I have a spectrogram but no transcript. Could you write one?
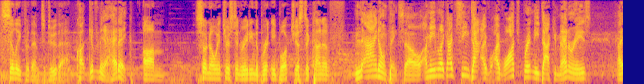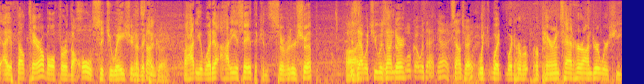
Silly for them to do that. It gives me a headache. Um, so no interest in reading the Britney book, just to kind of. I don't think so. I mean, like I've seen, doc- I've, I've watched Britney documentaries. I, I felt terrible for the whole situation of the. not good. Well, how do you what? How do you say it? The conservatorship. Is that uh, what she was under? We'll go with that. Yeah, it sounds right. What what what her her parents had her under, where she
